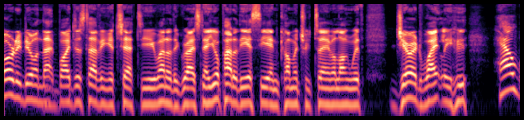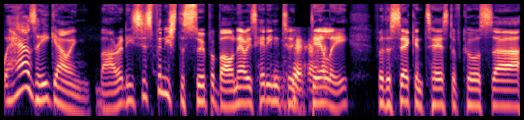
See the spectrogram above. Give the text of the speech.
Already doing that by just having a chat to you, one of the greats. Now you're part of the SEN commentary team along with Gerard Whateley, who how how's he going, Bharat? He's just finished the Super Bowl. Now he's heading to Delhi for the second test. Of course, uh,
